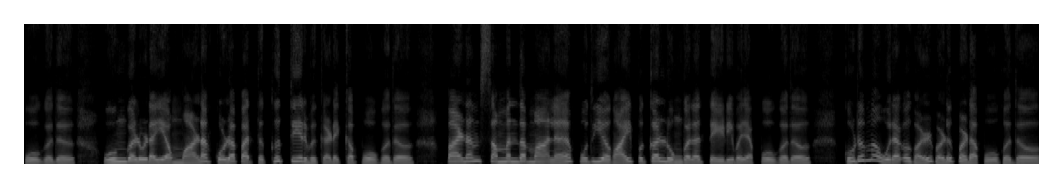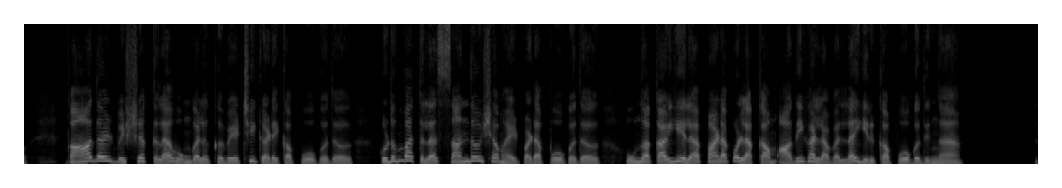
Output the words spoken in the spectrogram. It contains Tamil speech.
போகுது. உங்களுடைய மனக்குழப்பத்துக்கு தீர்வு கிடைக்க போகுது. பணம் சம்பந்தமான புதிய வாய்ப்புகள் உங்களை தேடி வரப்போகுது குடும்ப உறவுகள் வலுப்பட போகுது. காதல் விஷயத்துல உங்களுக்கு வெற்றி கிடைக்க போகுது. குடும்பத்துல சந்தோஷம் ஏற்பட போகுது. உங்க கையில பணப்புழக்கம் அதிக லெவல்ல இருக்க போகுதுங்க.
